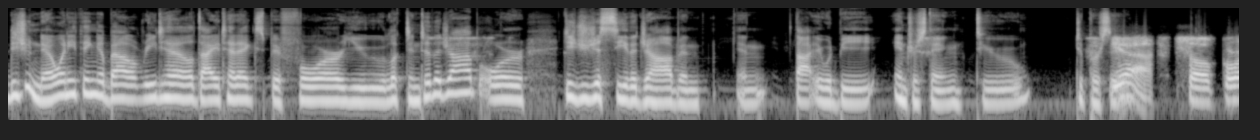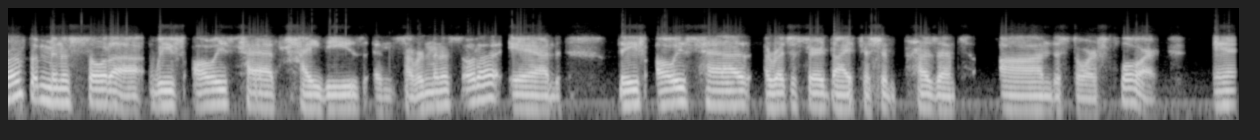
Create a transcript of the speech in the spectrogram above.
did you know anything about retail dietetics before you looked into the job, or did you just see the job and and thought it would be interesting to to pursue? Yeah. So growing up in Minnesota, we've always had Hy-Vees in southern Minnesota, and they've always had a registered dietitian present on the store floor. And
